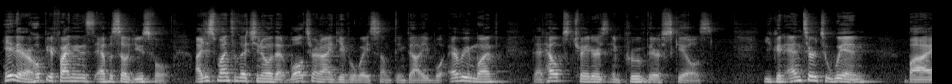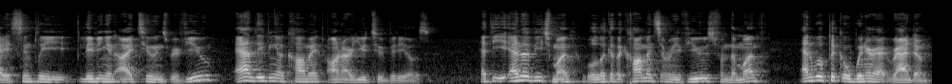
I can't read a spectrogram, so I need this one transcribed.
Hey there, I hope you're finding this episode useful. I just wanted to let you know that Walter and I give away something valuable every month that helps traders improve their skills. You can enter to win by simply leaving an iTunes review and leaving a comment on our YouTube videos. At the end of each month, we'll look at the comments and reviews from the month and we'll pick a winner at random.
